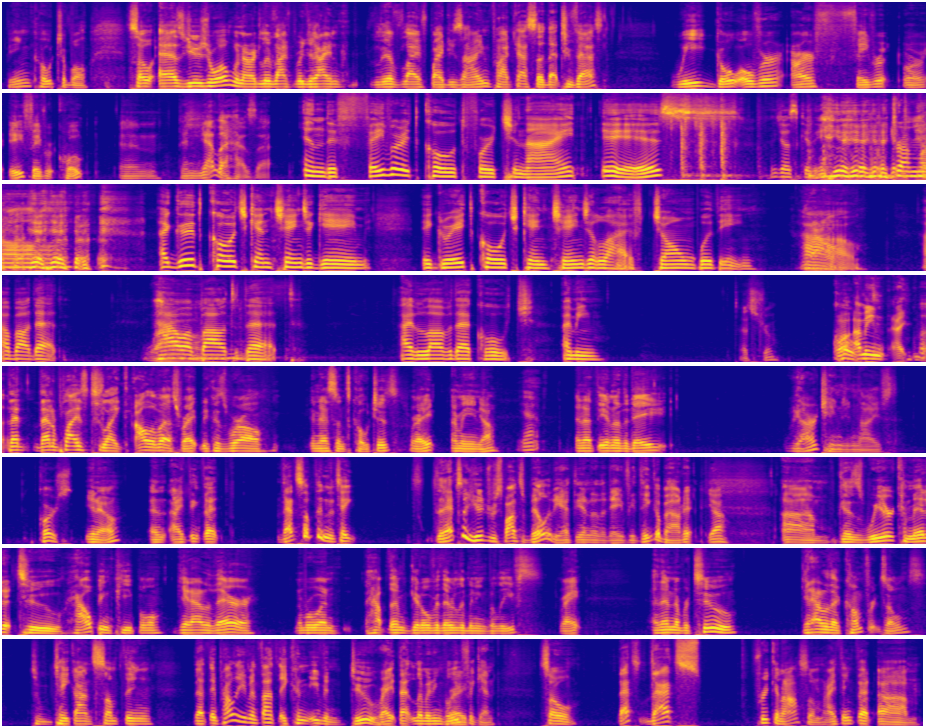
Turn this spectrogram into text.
Being coachable. So as usual, when our live life by design, live life by design podcast said that too fast, we go over our favorite or a favorite quote, and Daniela has that. And the favorite quote for tonight is. Just kidding. Drum roll. a good coach can change a game. A great coach can change a life. John Wooden. How? How about that? How about that? I love that coach. I mean, That's true. Well, I mean, I, that that applies to like all of us, right? Because we're all, in essence, coaches, right? I mean, Yeah. yeah. And at the end of the day, we are changing lives, Of course. you know. And I think that that's something to take. That's a huge responsibility at the end of the day, if you think about it, Yeah. um, because we're committed to helping people get out of their number one, help them get over their limiting beliefs, right? And then number two, get out of their comfort zones to take on something that they probably even thought they couldn't even do, right? That limiting belief Right. again. So that's that's freaking awesome. I think that um,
